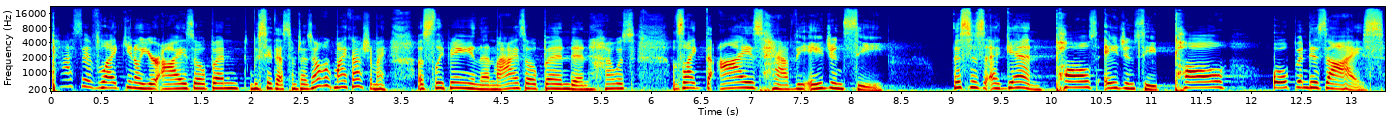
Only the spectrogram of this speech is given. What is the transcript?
passive, like, you know, your eyes open. We say that sometimes. Oh my gosh, am I, I was sleeping and then my eyes opened and I was, it was like the eyes have the agency. This is, again, Paul's agency. Paul opened his eyes,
